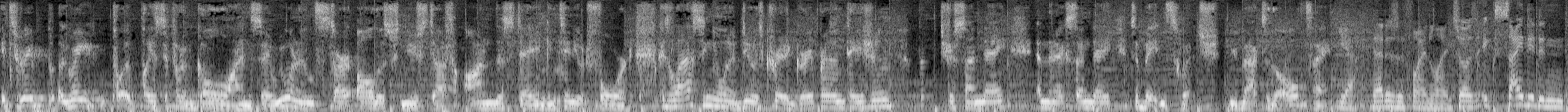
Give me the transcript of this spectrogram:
it's a great a great place to put a goal on and say we want to start all this new stuff on this day and continue it forward. Because the last thing you want to do is create a great presentation for Sunday, and the next Sunday it's a bait and switch. You're back to the old thing. Yeah, that is a fine line. So as excited and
